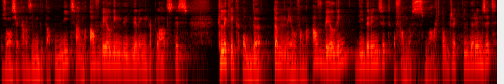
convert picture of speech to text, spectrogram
zoals je kan zien doet dat niets aan de afbeelding die erin geplaatst is. Klik ik op de thumbnail van de afbeelding die erin zit, of van de smart object die erin zit,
